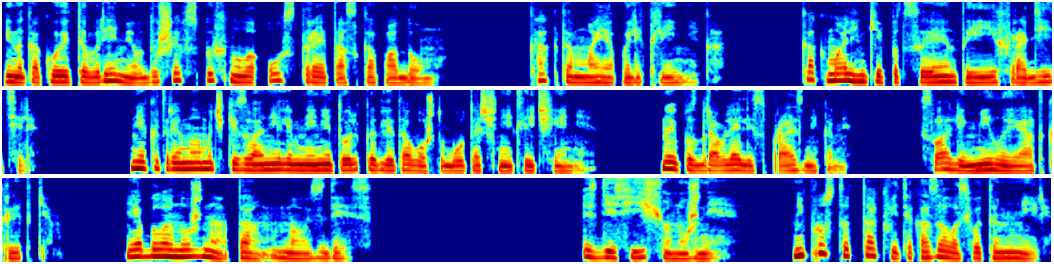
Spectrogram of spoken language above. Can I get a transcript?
и на какое-то время в душе вспыхнула острая тоска по дому. Как там моя поликлиника? Как маленькие пациенты и их родители? Некоторые мамочки звонили мне не только для того, чтобы уточнить лечение, но и поздравляли с праздниками, слали милые открытки. Я была нужна там, но здесь. Здесь еще нужнее. Не просто так ведь оказалась в этом мире.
